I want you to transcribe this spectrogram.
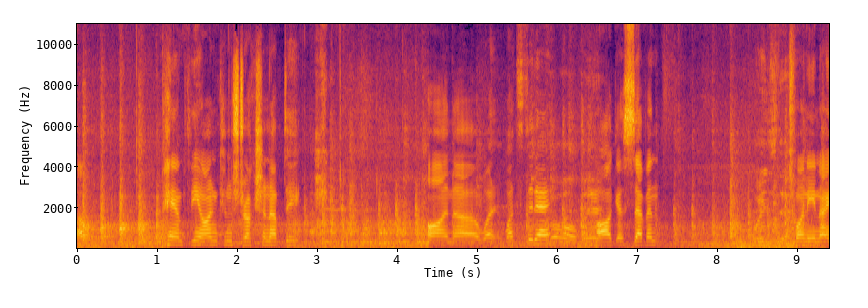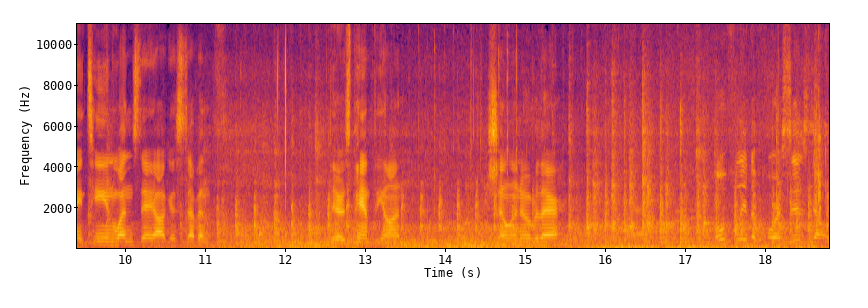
oh, Pantheon construction update on uh, what what's today? Oh. August 7th, Wednesday. 2019, Wednesday, August 7th. There's Pantheon chilling over there. Hopefully the forces don't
